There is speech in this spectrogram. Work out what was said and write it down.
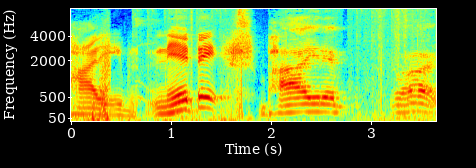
ভাই, নেটে ভাই রে, ভাই।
